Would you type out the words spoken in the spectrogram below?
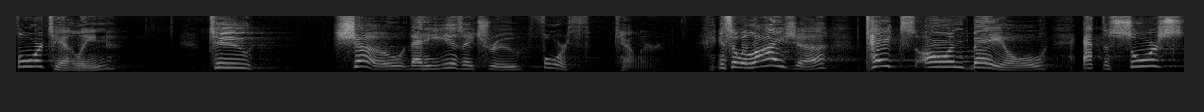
foretelling to show that he is a true forthteller. And so Elijah takes on Baal at the source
